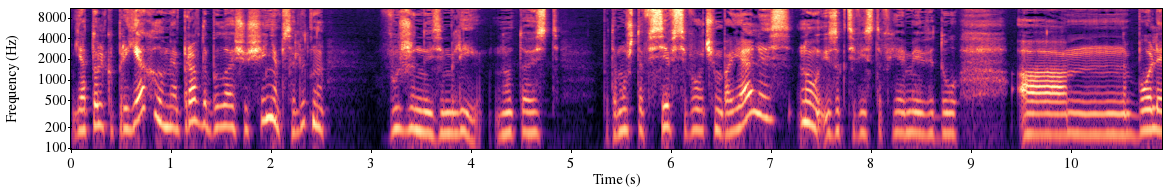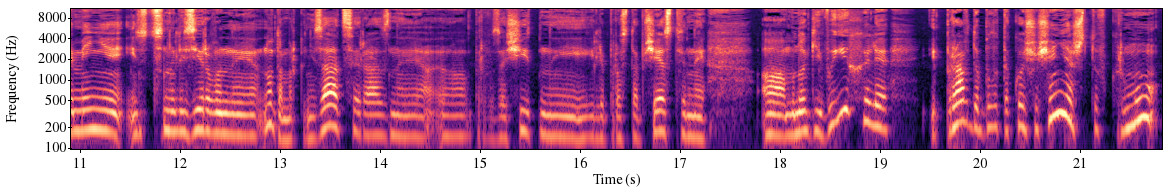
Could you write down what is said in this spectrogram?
я только приехала, у меня, правда, было ощущение абсолютно выжженной земли. Ну, то есть потому что все всего очень боялись, ну, из активистов я имею в виду, а, более-менее институционализированные, ну, там, организации разные, а, правозащитные или просто общественные, а, многие выехали, и правда было такое ощущение, что в Крыму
